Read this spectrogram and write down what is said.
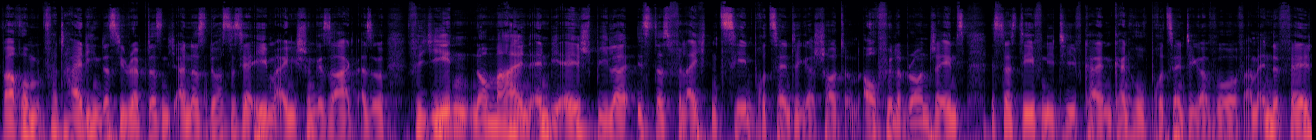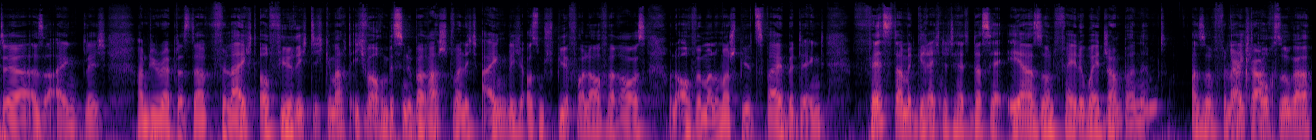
warum verteidigen das die Raptors nicht anders. Und du hast es ja eben eigentlich schon gesagt. Also für jeden normalen NBA-Spieler ist das vielleicht ein zehnprozentiger Shot. Und auch für LeBron James ist das definitiv kein, kein hochprozentiger Wurf. Am Ende fällt er, also eigentlich haben die Raptors da vielleicht auch viel richtig gemacht. Ich war auch ein bisschen überrascht, weil ich eigentlich aus dem Spielverlauf heraus und auch wenn man nochmal Spiel 2 bedenkt, fest damit gerechnet hätte, dass er eher so einen Fadeaway-Jumper nimmt. Also vielleicht ja, auch sogar,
